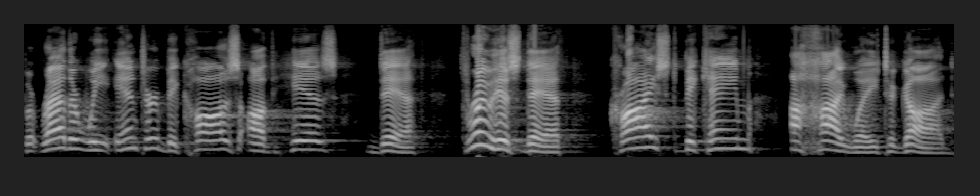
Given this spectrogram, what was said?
but rather we enter because of his death. Through his death, Christ became a highway to God,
